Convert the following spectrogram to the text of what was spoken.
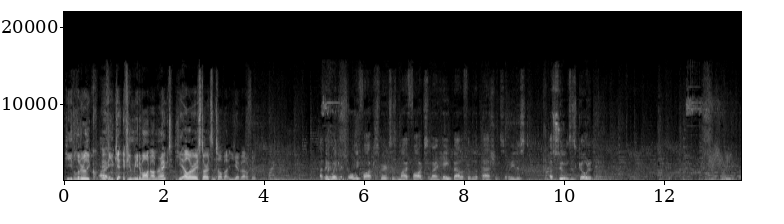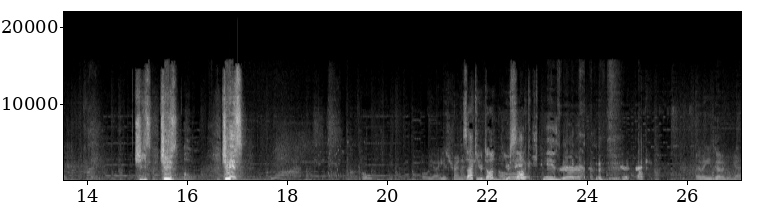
He literally, if I- you get if you meet him on unranked, he LRA starts until about you get Battlefield. I think Lincoln's only Fox experience is my Fox, and I hate Battlefield with a passion, so he just assumes it's goaded. Cheese! Cheese! Oh. Cheese! Oh yeah, he's trying to. Zach, you're done. You Oh. suck. Teaser! Zach, I think he's gotta go again.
